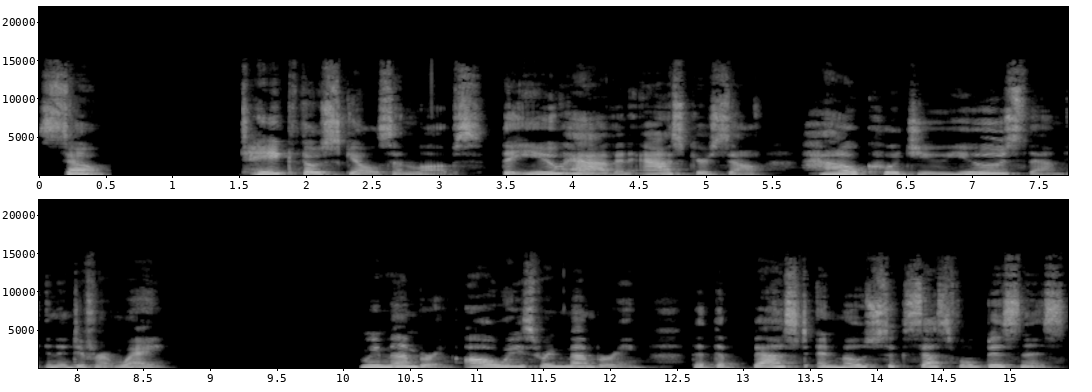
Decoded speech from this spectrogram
So Take those skills and loves that you have and ask yourself, how could you use them in a different way? Remembering, always remembering that the best and most successful business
